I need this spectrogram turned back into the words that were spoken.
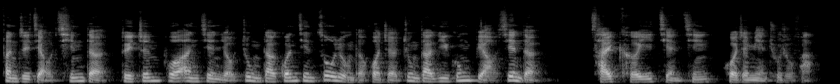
犯罪较轻的、对侦破案件有重大关键作用的或者重大立功表现的，才可以减轻或者免除处罚。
